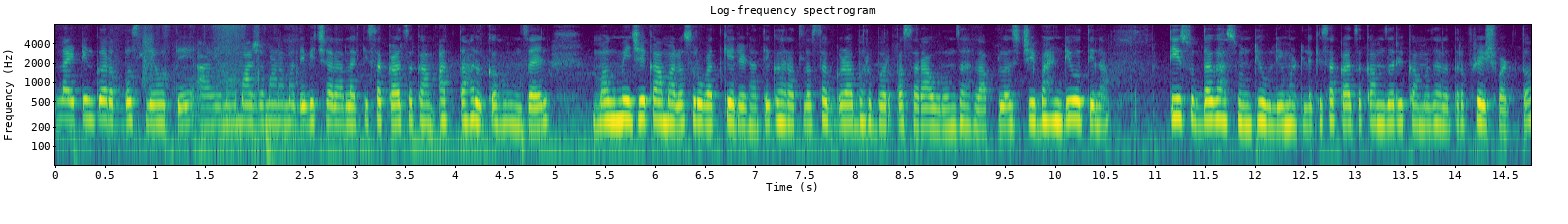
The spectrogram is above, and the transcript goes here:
लाईटिंग करत बसले होते आणि मग माझ्या मनामध्ये विचार आला की सकाळचं काम आत्ता हलकं होऊन जाईल. मग मी जे कामाला सुरुवात केली ना ते घरातला सगळा भरभर पसारा आवरून झाला. प्लस जी भांडी होती ना तीसुद्धा घासून ठेवली. म्हटलं की सकाळचं काम जर रिकामं झालं तर फ्रेश वाटतं.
